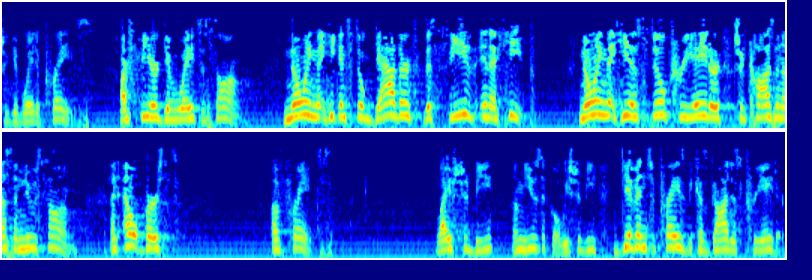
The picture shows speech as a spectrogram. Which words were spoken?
should give way to praise. Our fear give way to song. Knowing that He can still gather the seas in a heap. Knowing that He is still Creator should cause in us a new song. An outburst of praise. Life should be a musical. We should be given to praise because God is Creator.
